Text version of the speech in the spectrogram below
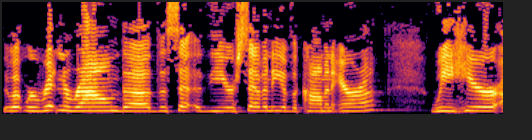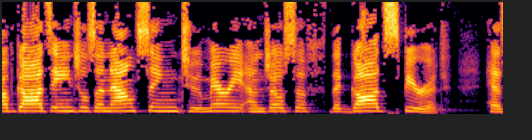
that were written around uh, the, se- the year 70 of the Common Era, we hear of God's angels announcing to Mary and Joseph that God's Spirit has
